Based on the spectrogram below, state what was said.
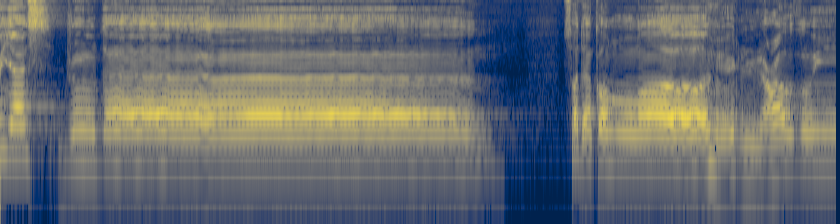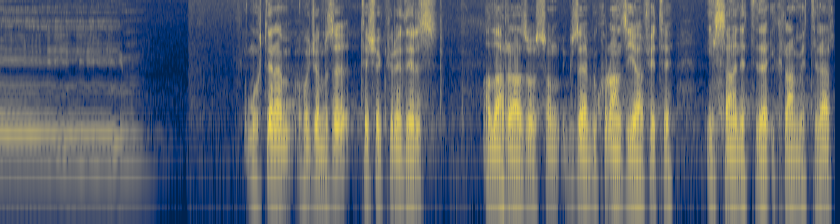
يسجدان صدق الله العظيم Muhterem hocamıza teşekkür ederiz. Allah razı olsun. Güzel bir Kur'an ziyafeti ihsan ettiler, ikram ettiler.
